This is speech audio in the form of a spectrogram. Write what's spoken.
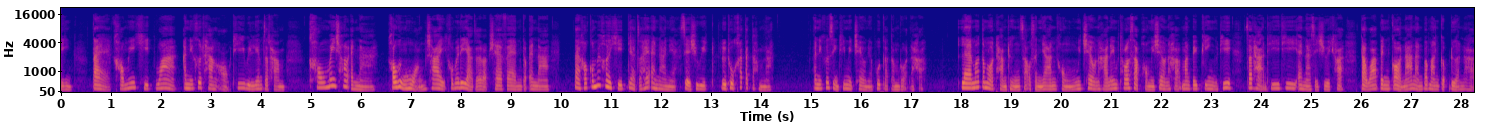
ริงแต่เขาไม่คิดว่าอันนี้คือทางออกที่วิลเลียมจะทำเขาไม่ชอบแอนนา เขาหึงหวงใช่ เขาไม่ได้อยากจะแบบแชร์แฟนกับแอนนา แต่เขาก็ไม่เคยคิดอยากจะให้แอนนาเนี่ยเสียชีวิตหรือถูกฆาตกรรมนะ อันนี้คือสิ่งที่มิเชลเนี่ยพูดกับตำรวจนะคะ และเมื่อตำรวจถามถึงเสาสัญญาณของมิเชลนะคะ ในโทรศัพท์ของมิเชลนะคะ มันไปพิงอยู่ที่สถานที่ที่แอนนาเสียชีวิตค่ะ แต่ว่าเป็นก่อนหน้านั้นประมาณเกือบเดือนนะคะ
